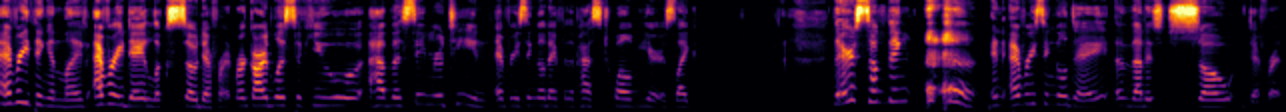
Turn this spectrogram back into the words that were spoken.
everything in life, every day looks so different, regardless if you have the same routine every single day for the past 12 years. Like, there's something in every single day that is so different.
